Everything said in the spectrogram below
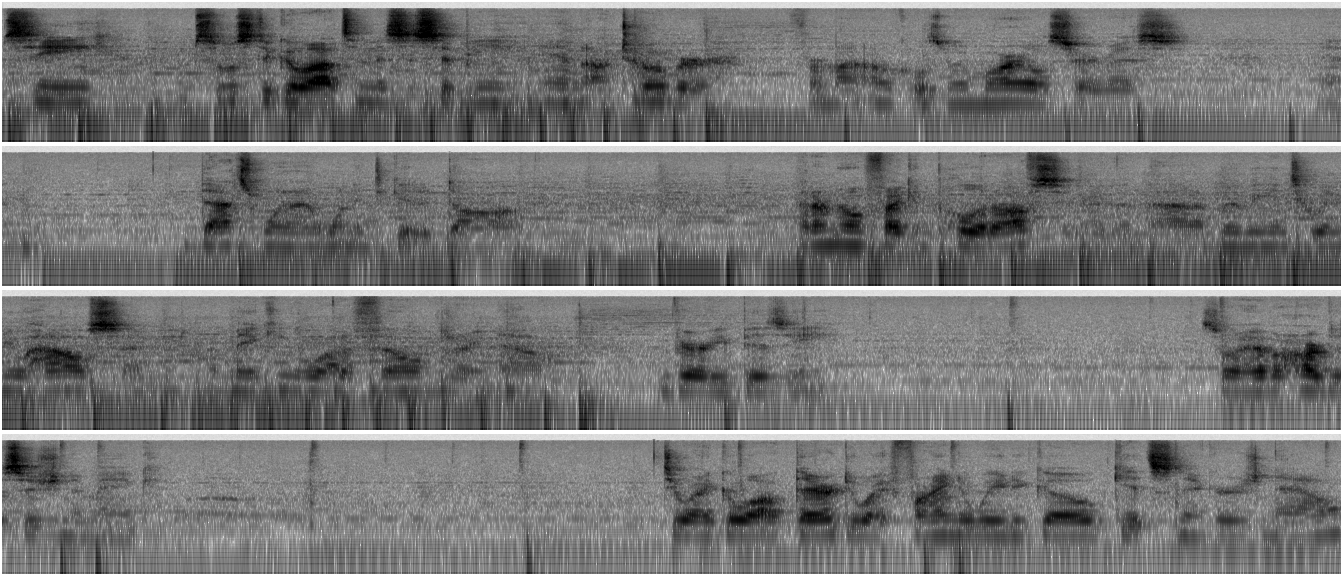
See, I'm supposed to go out to Mississippi in October for my uncle's memorial service, and that's when I wanted to get a dog. I don't know if I can pull it off sooner than that. I'm moving into a new house and I'm making a lot of films right now. I'm very busy. So I have a hard decision to make. Do I go out there? Do I find a way to go get Snickers now?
